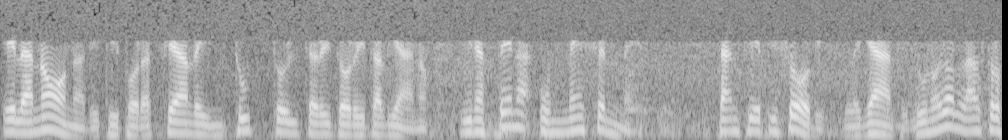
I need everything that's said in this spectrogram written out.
è la nona di tipo razziale in tutto il territorio italiano, in appena un mese e mezzo. Tanti episodi legati l'uno dall'altro,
